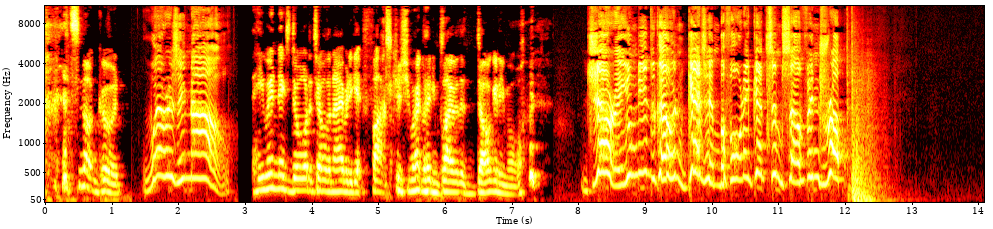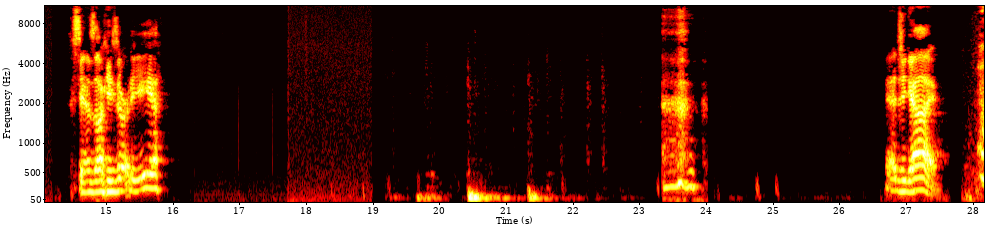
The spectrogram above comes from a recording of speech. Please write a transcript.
it's not good. Where is he now? He went next door to tell the neighbour to get fucked because she won't let him play with his dog anymore. Jerry, you need to go and get him before he gets himself in trouble. Sounds like he's already here. How'd you go?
